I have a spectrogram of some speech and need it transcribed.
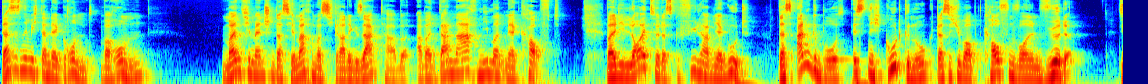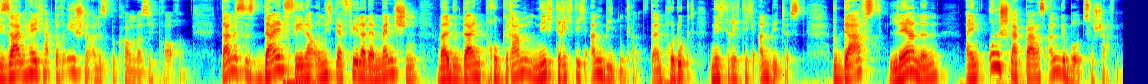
Das ist nämlich dann der Grund, warum manche Menschen das hier machen, was ich gerade gesagt habe, aber danach niemand mehr kauft. Weil die Leute das Gefühl haben, ja gut, das Angebot ist nicht gut genug, dass ich überhaupt kaufen wollen würde. Sie sagen, hey, ich habe doch eh schon alles bekommen, was ich brauche. Dann ist es dein Fehler und nicht der Fehler der Menschen, weil du dein Programm nicht richtig anbieten kannst, dein Produkt nicht richtig anbietest. Du darfst lernen, ein unschlagbares Angebot zu schaffen.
